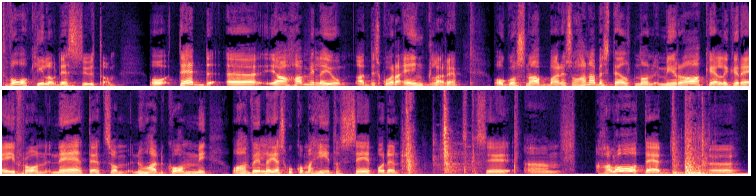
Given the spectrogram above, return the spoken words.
två kilo dessutom. Och Ted, eh, ja han ville ju att det skulle vara enklare och gå snabbare så han har beställt någon mirakelgrej från nätet som nu hade kommit och han ville att jag skulle komma hit och se på den. Ska se, um, hallå Ted! Uh,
